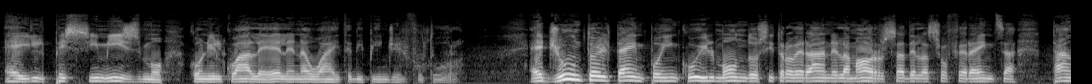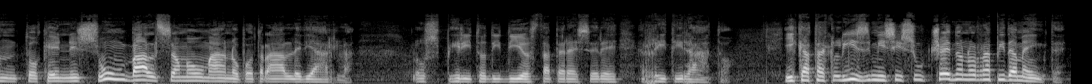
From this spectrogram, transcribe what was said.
è il pessimismo con il quale Elena White dipinge il futuro. È giunto il tempo in cui il mondo si troverà nella morsa della sofferenza, tanto che nessun balsamo umano potrà alleviarla. Lo Spirito di Dio sta per essere ritirato. I cataclismi si succedono rapidamente.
